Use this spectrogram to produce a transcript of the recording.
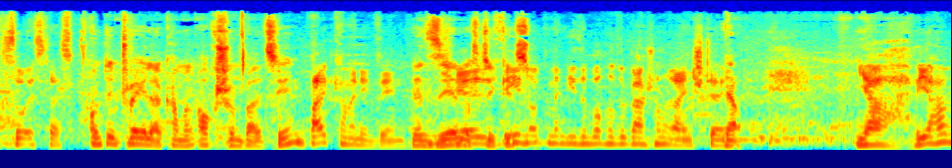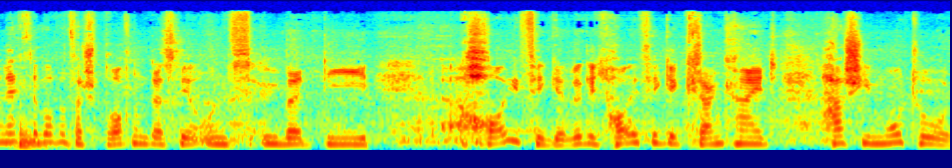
So ist das. Und den Trailer kann man auch schon bald sehen. Bald kann man den sehen. Der sehr ich lustig sehen, ist. ob man diese Woche sogar schon reinstellt. Ja. Ja, wir haben letzte Woche versprochen, dass wir uns über die äh, häufige, wirklich häufige Krankheit Hashimoto,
